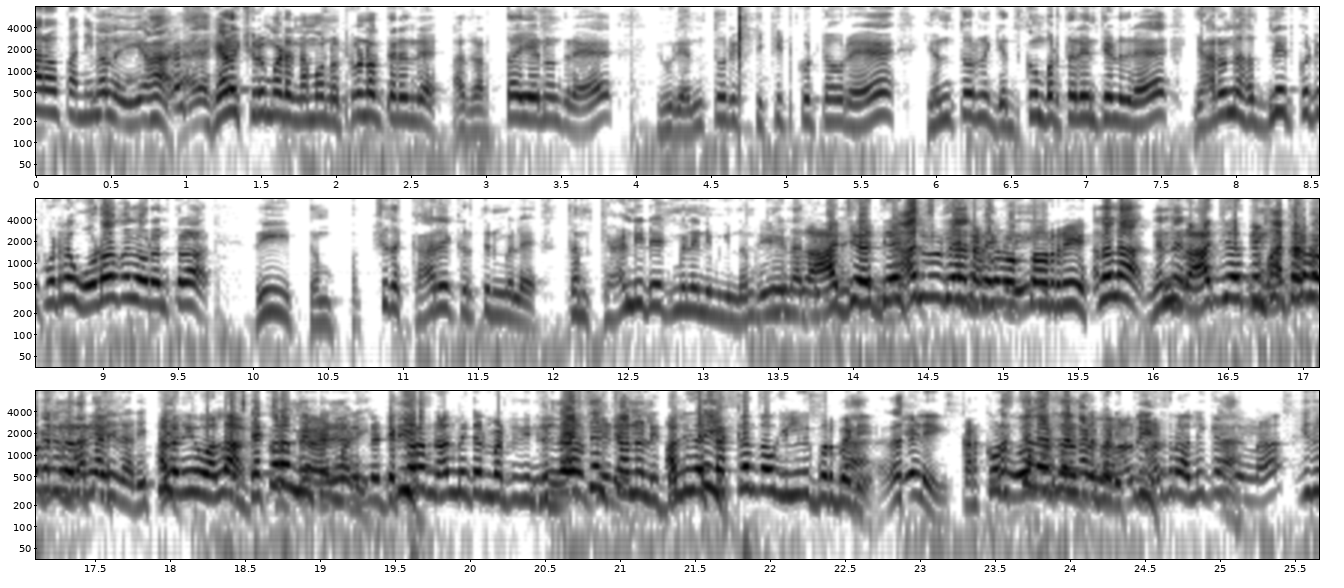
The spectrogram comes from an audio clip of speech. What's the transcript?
ಆರೋಪ ನಿಮ್ಮ ಅಲ್ಲ ಈಗ ಹೇಳಕ್ ಶುರು ಮಾಡಿ ನಮ್ಮನ್ನು ಹೊತ್ಕೊಂಡು ಹೋಗ್ತಾರೆ ಅಂದ್ರೆ. ಅದ್ರ ಅರ್ಥ ಏನು ಅಂದ್ರೆ ಇವ್ರು ಎಂಥವ್ರಿಗೆ ಟಿಕೆಟ್ ಕೊಟ್ಟವ್ರೆ ಎಂಥವ್ರನ್ನ ಗೆದ್ಕೊಂಡ್ ಬರ್ತಾರೆ ಅಂತ ಹೇಳಿದ್ರೆ ಯಾರನ್ನ ಹದಿನೈದು ಕೋಟಿ ಕೊಟ್ರೆ ಓಡೋಗೋದು ಅವ್ರ ಹತ್ರ. ರೀ ತಮ್ಮ ಪಕ್ಷದ ಕಾರ್ಯಕರ್ತರ ಮೇಲೆ ತಮ್ಮ ಕ್ಯಾಂಡಿಡೇಟ್ ಮೇಲೆ ನಿಮಗೆ ನಂಬಿಕೆ ಇಲ್ಲ ರಾಜ್ಯ ಅಧ್ಯಕ್ಷ. ಅಲ್ಲಲ್ಲ ನೆನ್ನೆ ರಾಜ್ಯ ಅಧ್ಯಕ್ಷರು ಮಾತಾಡ್ಬೇಕಾದ್ರೆ ಮಾತಾಡಿಲ್ಲ ರೀ, ಅಲ್ಲ ನೀವು ಅಲ್ಲ. ಡೆಕೋರಂ ಮೇಂಟೈನ್ ಮಾಡಿ ಡೆಕೋರಂ ನಾನು ಮೇಂಟೈನ್ ಮಾಡ್ತಿದ್ದೀನಿ ಇದು national channel ಅಲ್ಲಿಂದ Please. ಹೋಗಿ ಇಲ್ಲಿಗೆ ಬರಬೇಡಿ. ಹೇಳಿ ಕರ್ಕೊಂಡು ಅಲಿಗೇಷನ್ ಇದು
